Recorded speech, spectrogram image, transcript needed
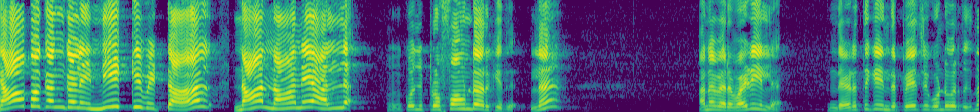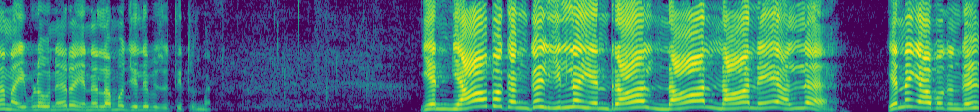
ஞாபகங்களை நீக்கிவிட்டால் நான் நானே அல்ல. கொஞ்சம் ப்ரொஃபவுண்டாக இருக்குது இல்லை? ஆனால் வேறு வழி இல்லை. இந்த இடத்துக்கு இந்த பேச்சை கொண்டு வரதுக்கு தான் நான் இவ்வளவு நேரம் என்னெல்லாமோ ஜிலேபி சுற்றிட்டு இருந்தேன். என் ஞாபகங்கள் இல்லை என்றால் நான் நானே அல்ல. என்ன ஞாபகங்கள்?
